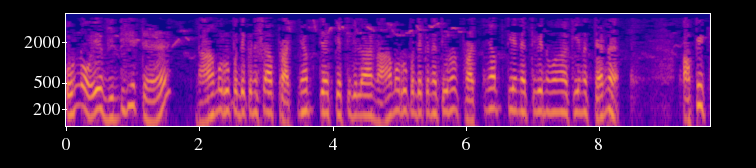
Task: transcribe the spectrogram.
ඔන්න ඔය විදිහට නාම රූප දෙක නිසා ප්‍රඥප්තියක් ඇති වෙලා නාම රූප දෙක නැති වුණොත් ප්‍රඥප්තිය නැති වෙනවා කියන තැන අපිට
